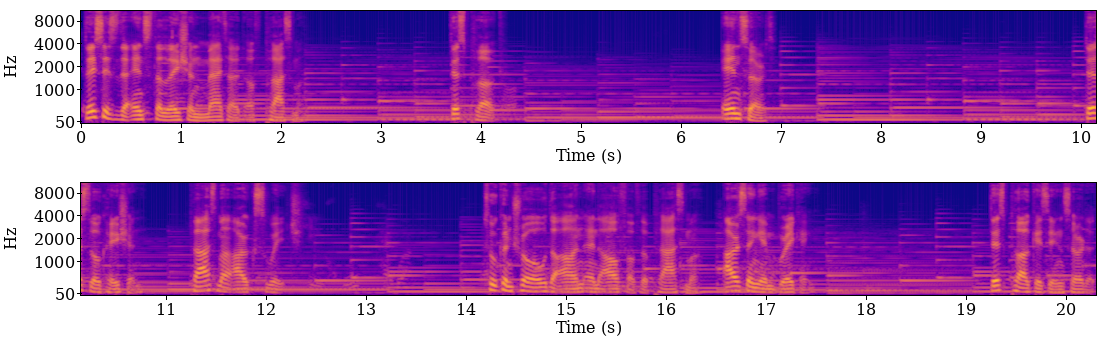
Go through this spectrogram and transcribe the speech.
This is the installation method of plasma. This plug. Insert. This location. Plasma arc switch. To control the on and off of the plasma, arcing and breaking. This plug is inserted.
